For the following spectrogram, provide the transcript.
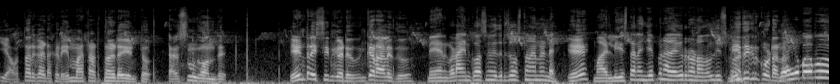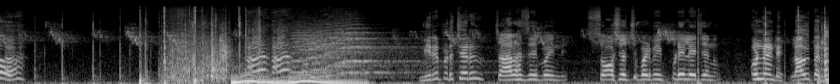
ఈ అవతార్ గాడు అక్కడ ఏం మాట్లాడుతున్నాడో ఏంటో టెన్షన్గా ఉంది. ఏంట్రా ఈ సీన్ గాడు? ఇంకా రాలేదు. నేను కూడా ఆయన కోసం ఎదురు చూస్తున్నానండి. ఏ? మళ్ళీ ఇస్తానని చెప్పి నా దగ్గర రెండు వందలు నీ తీసుకున్నాను. దగ్గర కూడా రంగబాబు! మీరెప్పుడు వచ్చారు? చాలా సేపు అయింది. శోష వచ్చి పడిపోయి ఇప్పుడే లేచాను. ఉండండి లాగుతాను.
